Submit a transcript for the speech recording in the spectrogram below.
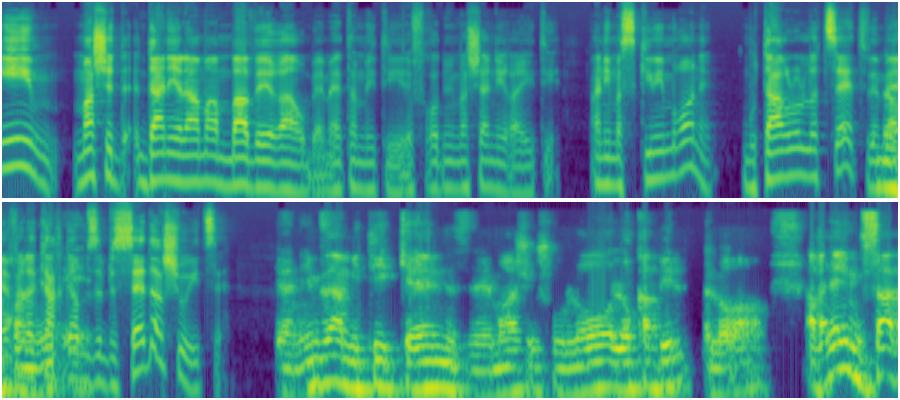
אם מה שדניאל עמרם בא והראה הוא באמת אמיתי, לפחות ממה שאני ראיתי, אני מסכים עם רונן. מותר לו לצאת, ומעבר נכון, לכך אה, גם זה בסדר שהוא יצא. כן, אם זה אמיתי, כן, זה משהו שהוא לא, לא קביל, זה לא... אבל אין לי מושג,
